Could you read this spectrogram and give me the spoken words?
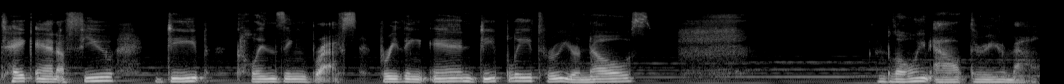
Take in a few deep cleansing breaths, breathing in deeply through your nose and blowing out through your mouth.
